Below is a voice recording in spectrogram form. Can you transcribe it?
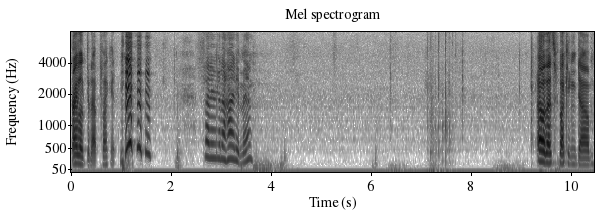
I looked it up, fuck it. Not even gonna hide it, man. Oh, that's fucking dumb.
